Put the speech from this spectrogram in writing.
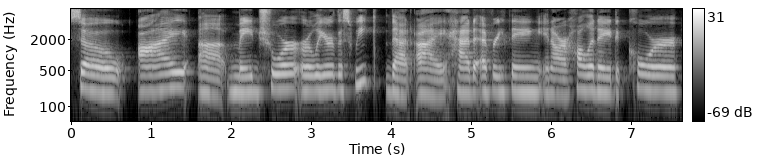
So I uh, made sure earlier this week that I had everything in our holiday decor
